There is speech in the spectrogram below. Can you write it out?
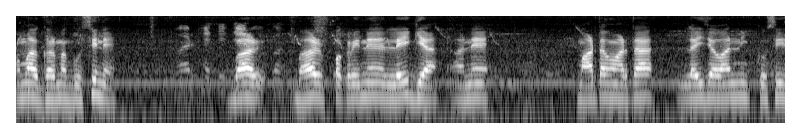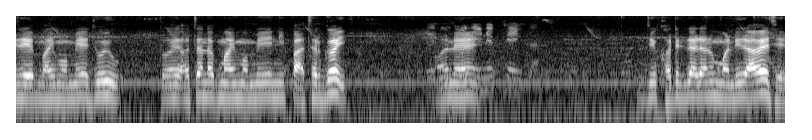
અમારા ઘરમાં ઘૂસીને બહાર બહાર પકડીને લઈ ગયા અને મારતા મારતા લઈ જવાની કોશિશ છે મારી મમ્મીએ જોયું તો એ અચાનક મારી મમ્મી એની પાછળ ગઈ અને જે ખત્રી દાદાનું મંદિર આવે છે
